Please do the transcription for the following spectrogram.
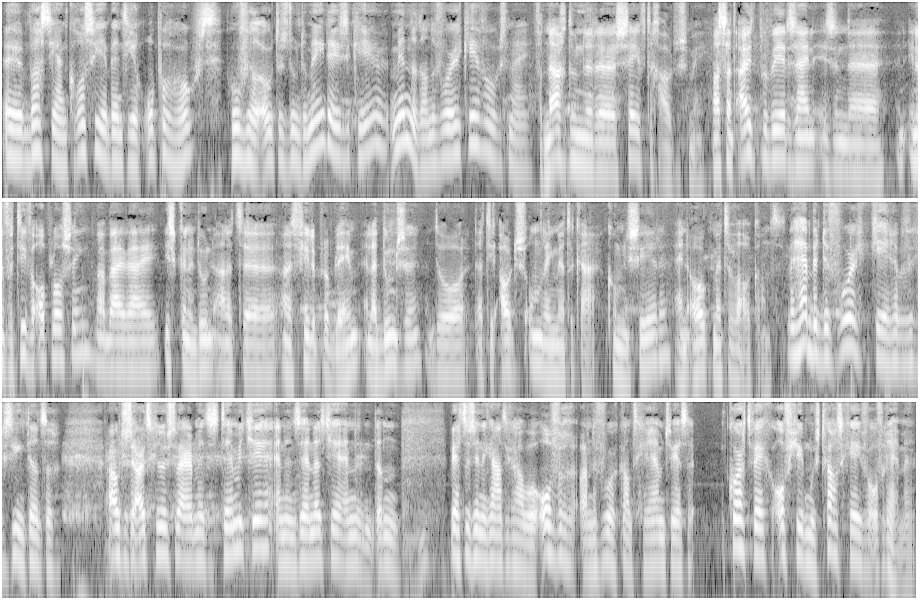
Uh, Bastiaan Crossen, jij bent hier opperhoofd. Hoeveel auto's doen er mee deze keer? Minder dan de vorige keer volgens mij. Vandaag doen er uh, 70 auto's mee. Wat ze aan het uitproberen zijn is een, uh, een innovatieve oplossing... waarbij wij iets kunnen doen aan het, aan het fileprobleem. En dat doen ze doordat die auto's onderling met elkaar communiceren... en ook met de walkant. We hebben de vorige keer hebben we gezien dat er auto's uitgerust waren met een stemmetje en een zendertje. En dan werd dus in de gaten gehouden of er aan de voorkant geremd werd... kortweg of je moest gas geven of remmen.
